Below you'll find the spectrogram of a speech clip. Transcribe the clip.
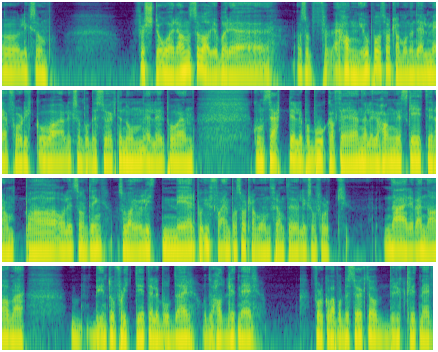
Og liksom Første årene så var det jo bare Altså, jeg hang jo på Svartlamoen en del med folk, og var liksom på besøk til noen, eller på en konsert, eller på bokkafeen, eller vi hang ved skaterampa og litt sånne ting. Så var jeg jo litt mer på Uffa enn på Svartlamoen, fram til liksom folk, nære venner av meg, begynte å flytte dit, eller bodde der, og du hadde litt mer folk å være på besøk til, og brukt litt mer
